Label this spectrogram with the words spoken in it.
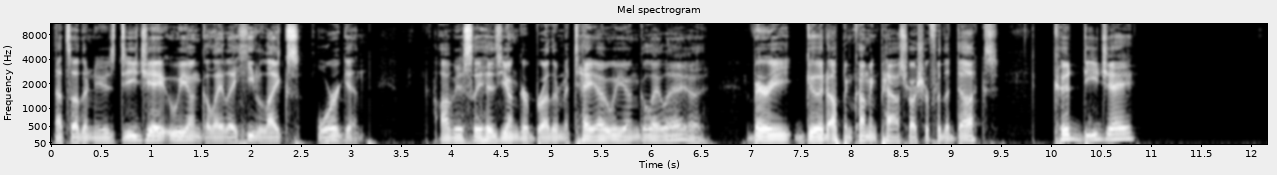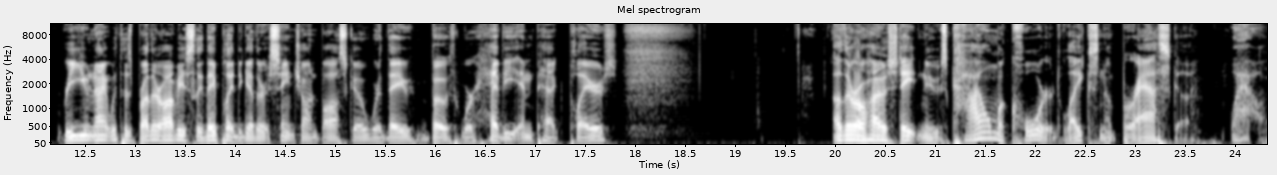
That's other news. DJ Uiagalelei, he likes Oregon. Obviously, his younger brother, Matayo Uiagalelei, a very good up and coming pass rusher for the Ducks. Could DJ reunite with his brother. Obviously, they played together at St. John Bosco, where they both were heavy impact players. Other Ohio State news Kyle McCord likes Nebraska. Wow.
